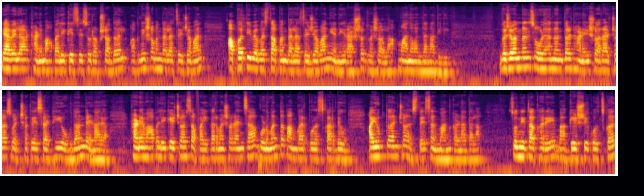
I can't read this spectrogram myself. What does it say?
यावेळेला ठाणे महापालिकेचे सुरक्षा दल अग्निशमन दलाचे जवान आपत्ती व्यवस्थापन दलाचे जवान यांनी राष्ट्रध्वजाला मानवंदना दिली. ध्वजवंदन सोहळ्यानंतर ठाणे शहराच्या स्वच्छतेसाठी योगदान देणाऱ्या ठाणे महापालिकेच्या सफाई कर्मचाऱ्यांचा गुणवंत कामगार पुरस्कार देऊन आयुक्तांच्या हस्ते सन्मान करण्यात आला. सुनीता खरे भाग्यश्री कोचकर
